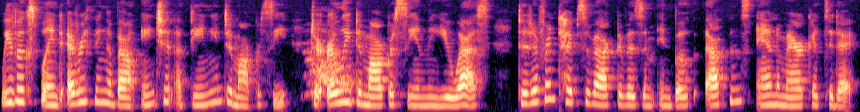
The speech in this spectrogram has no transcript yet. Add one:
We've explained everything about ancient Athenian democracy to early democracy in the US to different types of activism in both Athens and America today.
